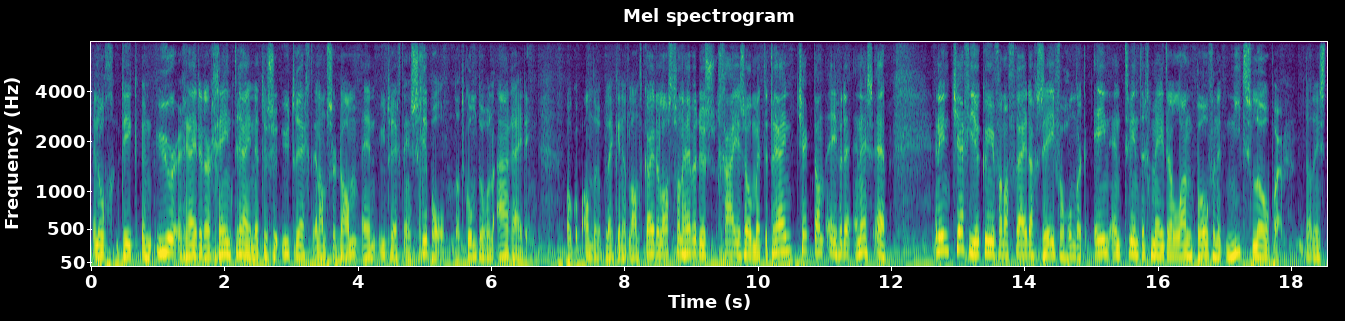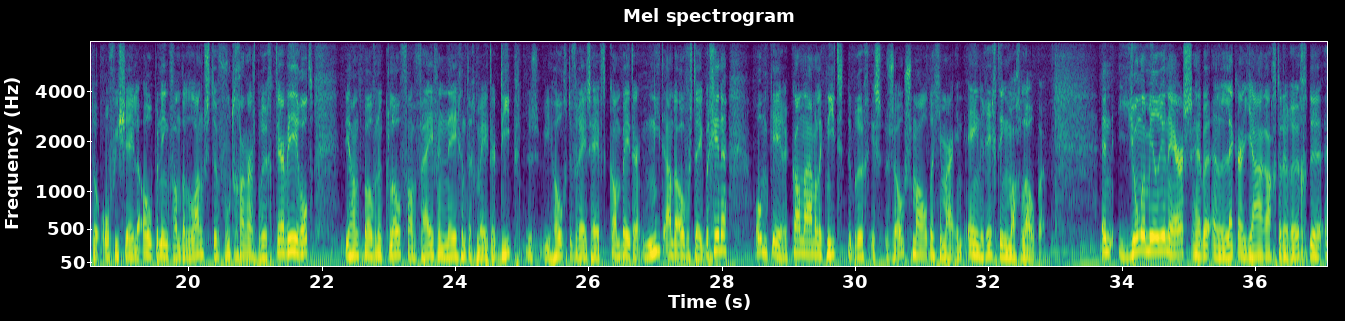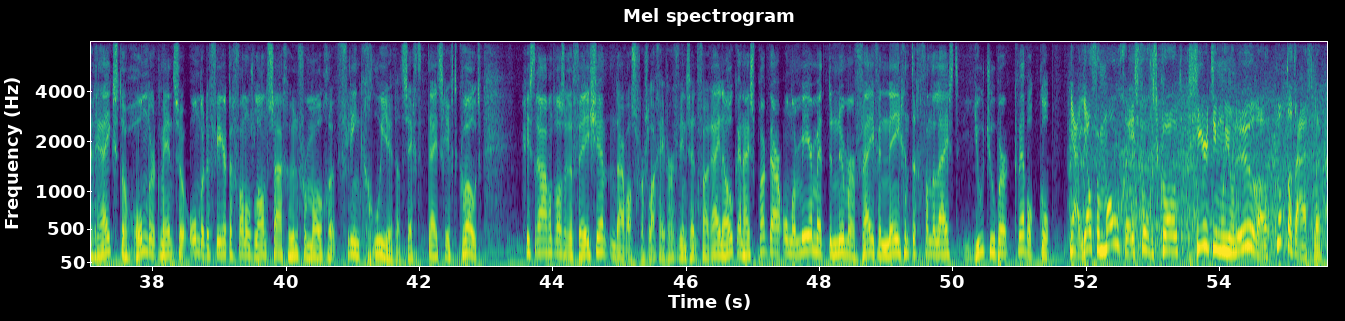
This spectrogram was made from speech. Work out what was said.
En nog dik een uur rijden er geen treinen tussen Utrecht en Amsterdam en Utrecht en Schiphol. Dat komt door een aanrijding. Ook op andere plekken in het land kan je er last van hebben, dus ga je zo met de trein, check dan even de NS-app. En in Tsjechië kun je vanaf vrijdag 721 meter lang boven het niets lopen. Dat is de officiële opening van de langste voetgangersbrug ter wereld. Die hangt boven een kloof van 95 meter diep. Dus wie hoogtevrees heeft kan beter niet aan de oversteek beginnen. Omkeren kan namelijk niet. De brug is zo smal dat je maar in één richting mag lopen. En jonge miljonairs hebben een lekker jaar achter de rug. De rijkste 100 mensen onder de 40 van ons land zagen hun vermogen flink groeien. Dat zegt tijdschrift Quote. Gisteravond was er een feestje. Daar was verslaggever Vincent van Rijn ook. En hij sprak daar onder meer met de nummer 95 van de lijst, YouTuber Kwebbelkop. Ja, jouw vermogen is volgens Quote 14 miljoen euro. Klopt dat eigenlijk?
